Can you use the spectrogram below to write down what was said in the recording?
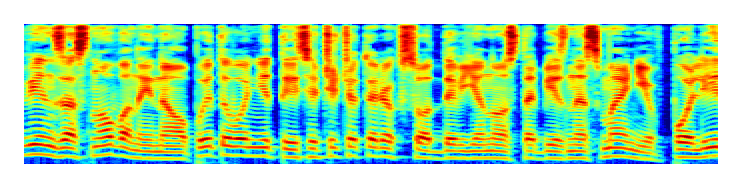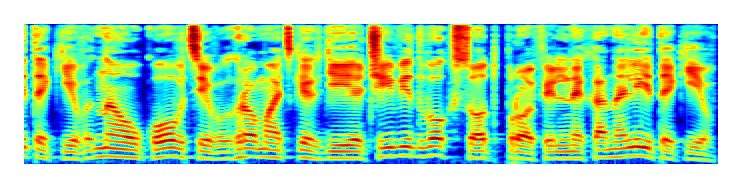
Він заснований на опитуванні 1490 бізнесменів, політиків, науковців, громадських діячів і 200 профільних аналітиків.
